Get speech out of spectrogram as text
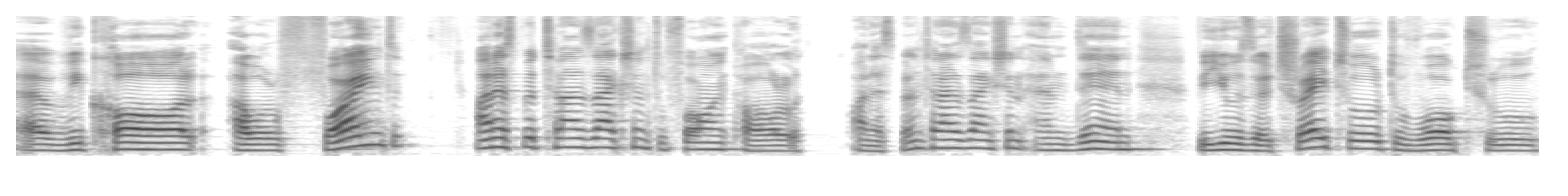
uh, we call our find unspent transaction to find all unspent transaction, and then we use a trade tool to walk through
